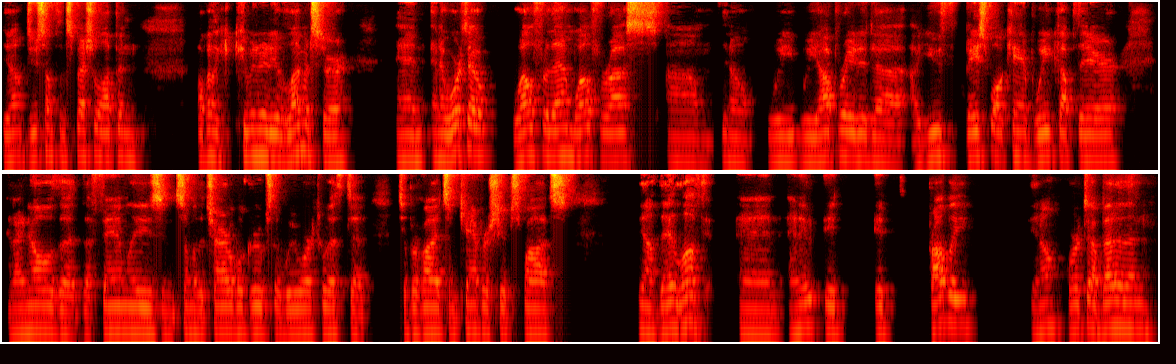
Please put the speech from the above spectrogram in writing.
you know do something special up in up in the community of Leominster, and and it worked out well for them, well for us. Um, you know, we we operated a, a youth baseball camp week up there, and I know the the families and some of the charitable groups that we worked with to to provide some campership spots. You know, they loved it, and and it it, it probably you know worked out better than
